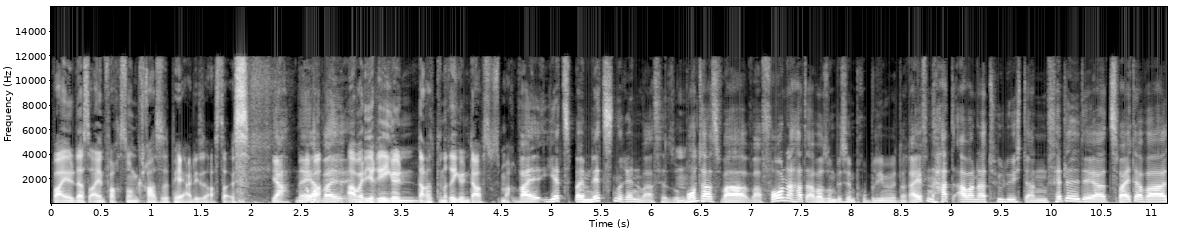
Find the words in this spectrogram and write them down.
weil das einfach so ein krasses PR-Desaster ist. Ja, naja, aber, weil. aber die Regeln, nach den Regeln darfst du es machen. Weil jetzt beim letzten Rennen war es ja so, Mhm. Bottas war, war vorne, hatte aber so ein bisschen Probleme mit den Reifen, hat aber natürlich dann Vettel, der Zweiter war,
